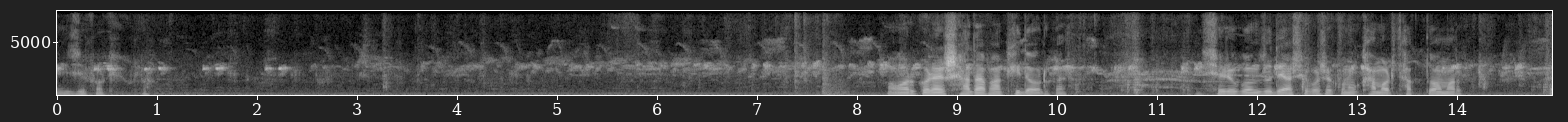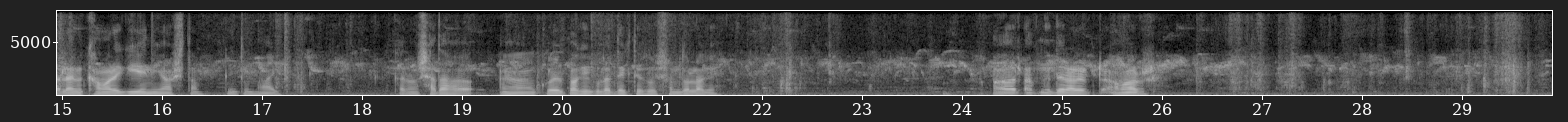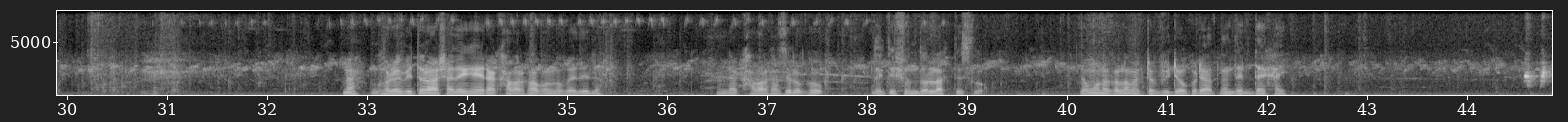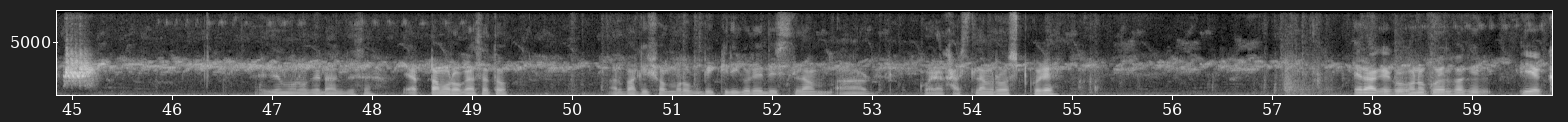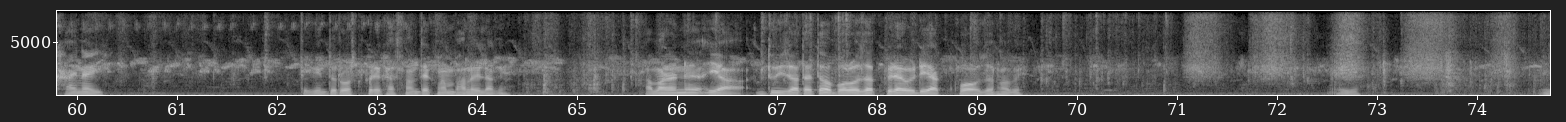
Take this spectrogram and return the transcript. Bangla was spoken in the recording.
এই যে পাখিগুলো। আমার করে সাদা পাখি দরকার। সেরকম যদি আশেপাশে কোনো খামার থাকতো আমার, তাহলে আমি খামারে গিয়ে নিয়ে আসতাম, কিন্তু নাই। কারণ সাদা কোয়েল পাখিগুলো দেখতে খুব সুন্দর লাগে। আর আপনাদের আর আমার না, ঘরের ভিতরে আসা দেখে এরা খাবার খাওয়া বন্ধ করে দিল। এরা খাবার খাচ্ছিল খুব দেখতে সুন্দর লাগতেছিল। তো মনে করলাম একটা ভিডিও করে আপনাদের দেখাই। এই যে মোরগে ডাক দিছে। একটা মোরগ আছে তো। আর বাকি সব মোরগ বিক্রি করে দিছিলাম আর কয়টা খাচ্ছিলাম রোস্ট করে। এর আগে কখনো কোয়েল পাখির ইয়ে খাই নাই। তো কিন্তু রোস্ট করে খাচ্ছিলাম দেখলাম ভালোই লাগে। আমার এনে, ইয়া, দুই জাতে তো, বড় জাত প্রায় ওইটি এক পোয়া ওজন হবে।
